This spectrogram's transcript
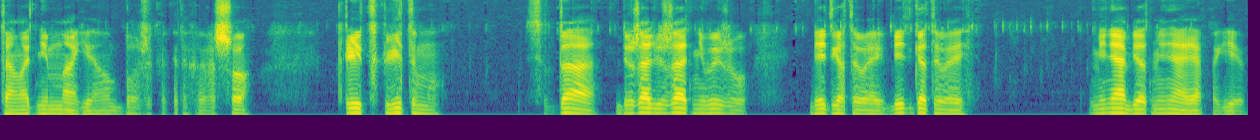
Там одни маги. О боже, как это хорошо. Крит, крит ему. Сюда. Бежать, бежать, не выживу. Бить готовей, бить готовей. Меня бьет меня, я погиб.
